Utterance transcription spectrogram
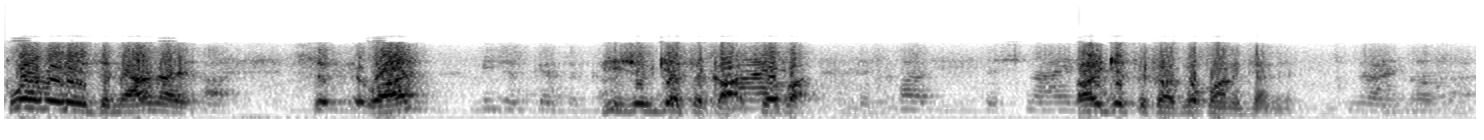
Whoever it is, the man. I, so, what? He just gets a cut. He just gets a cut. So. The Schneider. Oh, he gets the cut. No pun intended. Right, no.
